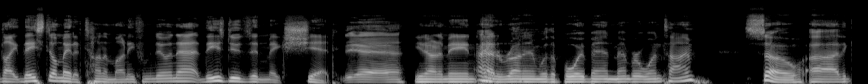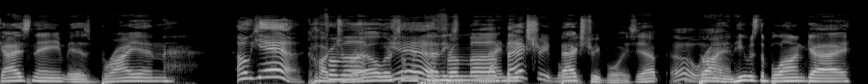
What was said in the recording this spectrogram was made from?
like they still made a ton of money from doing that. These dudes didn't make shit. Yeah. You know what I mean? I had a run in with a boy band member one time. So uh, the guy's name is Brian oh yeah, from, uh, or something like yeah, that. He's from uh, 90 Backstreet Boys. Backstreet Boys. Yep. Oh, wow. Brian. He was the blonde guy.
